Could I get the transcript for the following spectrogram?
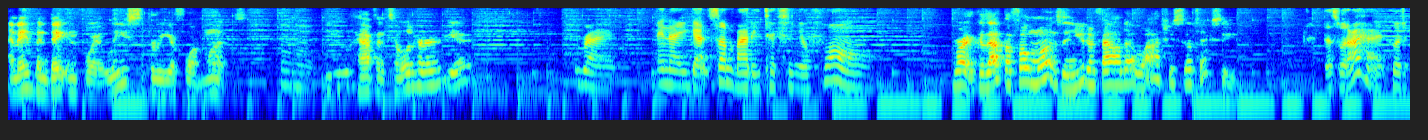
and they've been dating for at least three or four months. Mhm. You haven't told her yet? Right. And now you got somebody texting your phone. Right, because after four months and you done found out why she still texts you. That's what I had question.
